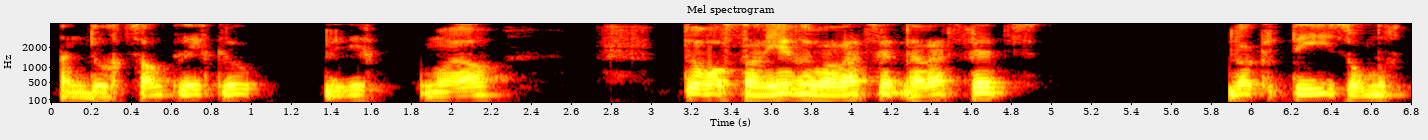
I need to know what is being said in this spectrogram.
en door het zand ligt lopen. Maar ja, dat was dan eerder van wedstrijd naar wedstrijd dat ik het deed zonder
